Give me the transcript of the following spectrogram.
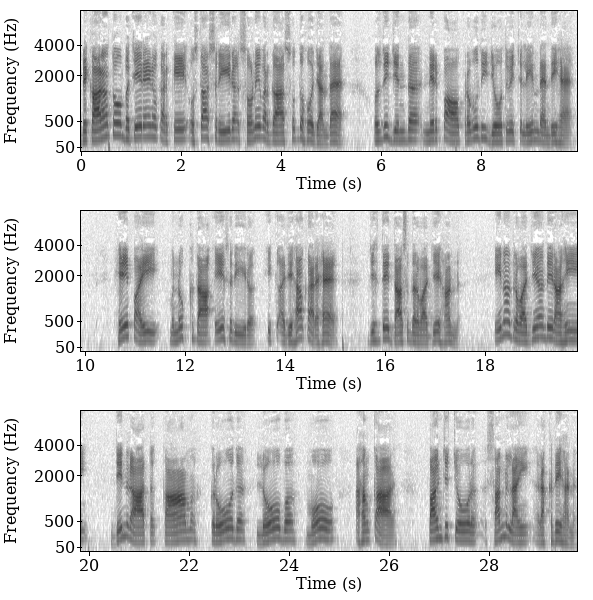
ਵਿਕਾਰਾਂ ਤੋਂ ਬਚੇ ਰਹਿਣ ਕਰਕੇ ਉਸ ਦਾ ਸਰੀਰ ਸੋਨੇ ਵਰਗਾ ਸੁੱਧ ਹੋ ਜਾਂਦਾ ਹੈ। ਉਸ ਦੀ ਜਿੰਦ ਨਿਰਭਉ ਪ੍ਰਭੂ ਦੀ ਜੋਤ ਵਿੱਚ ਲੀਨ ਰਹਿੰਦੀ ਹੈ। ਹੇ ਭਾਈ, ਮਨੁੱਖ ਦਾ ਇਹ ਸਰੀਰ ਇੱਕ ਅਜਿਹਾ ਘਰ ਹੈ ਜਿਸ ਦੇ 10 ਦਰਵਾਜ਼ੇ ਹਨ। ਇਹਨਾਂ ਦਰਵਾਜ਼ਿਆਂ ਦੇ ਰਾਹੀਂ ਦਿਨ ਰਾਤ ਕਾਮ, ਕ੍ਰੋਧ, ਲੋਭ, ਮੋਹ ਅਹੰਕਾਰ ਪੰਜ ਚੋਰ ਸੰਨ ਲਾਈ ਰੱਖਦੇ ਹਨ।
